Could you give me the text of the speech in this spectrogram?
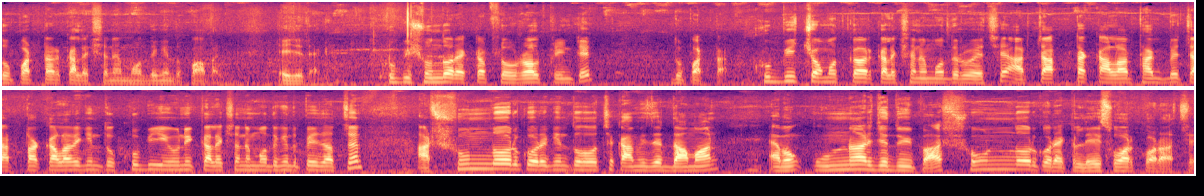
দুপাট্টার কালেকশনের মধ্যে কিন্তু পাবেন। এই যে দেখেন, খুবই সুন্দর একটা ফ্লোরাল প্রিন্টেড দুপাট্টা। খুবই চমৎকার কালেকশনের মধ্যে রয়েছে। আর চারটা কালার থাকবে। চারটা কালারে কিন্তু খুবই ইউনিক কালেকশনের মধ্যে কিন্তু পেয়ে যাচ্ছেন। আর সুন্দর করে কিন্তু হচ্ছে কামিজের দামান এবং উন্নার যে দুই পাশ, সুন্দর করে একটা লেস ওয়ার্ক করা আছে।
